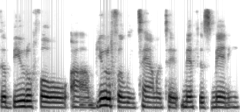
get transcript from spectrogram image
the beautiful, um, beautifully talented Memphis Minnie.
